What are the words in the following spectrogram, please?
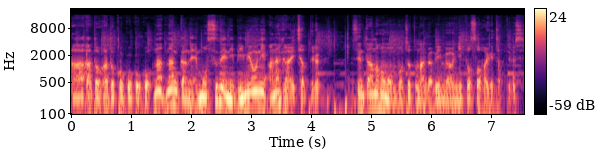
ああとあとここここ。ななんかねもうすでに微妙に穴が開いちゃってる。センターの方ももうちょっとなんか微妙に塗装剥げちゃってるし。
